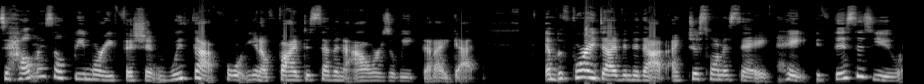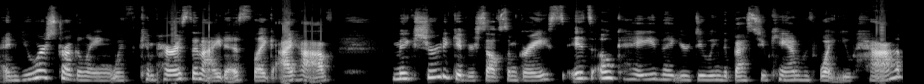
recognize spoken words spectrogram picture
to help myself be more efficient with that four, you know, five to seven hours a week that I get. And before I dive into that, I just want to say, hey, if this is you and you are struggling with comparisonitis like I have, make sure to give yourself some grace. It's okay that you're doing the best you can with what you have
